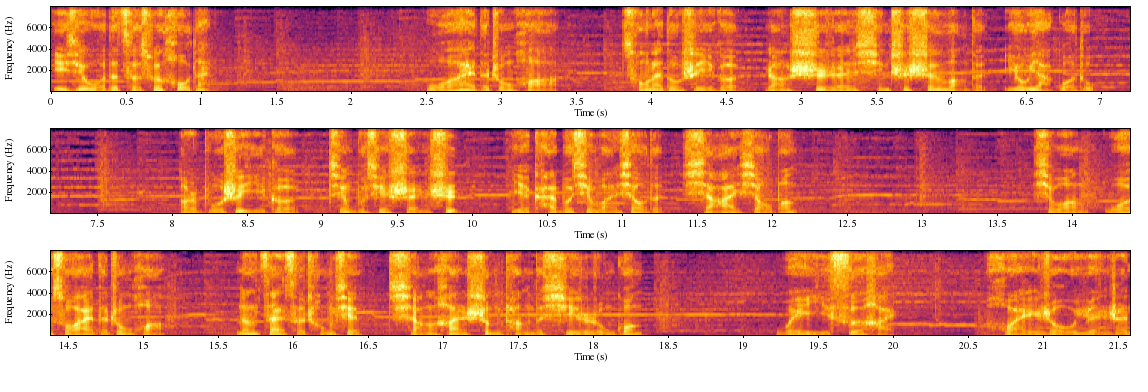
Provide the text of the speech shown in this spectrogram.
以及我的子孙后代。我爱的中华，从来都是一个让世人心驰神往的优雅国度，而不是一个经不起审视也开不起玩笑的狭隘肖邦。希望我所爱的中华，能再次重现强悍盛唐的昔日荣光，威仪四海，怀柔远人。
